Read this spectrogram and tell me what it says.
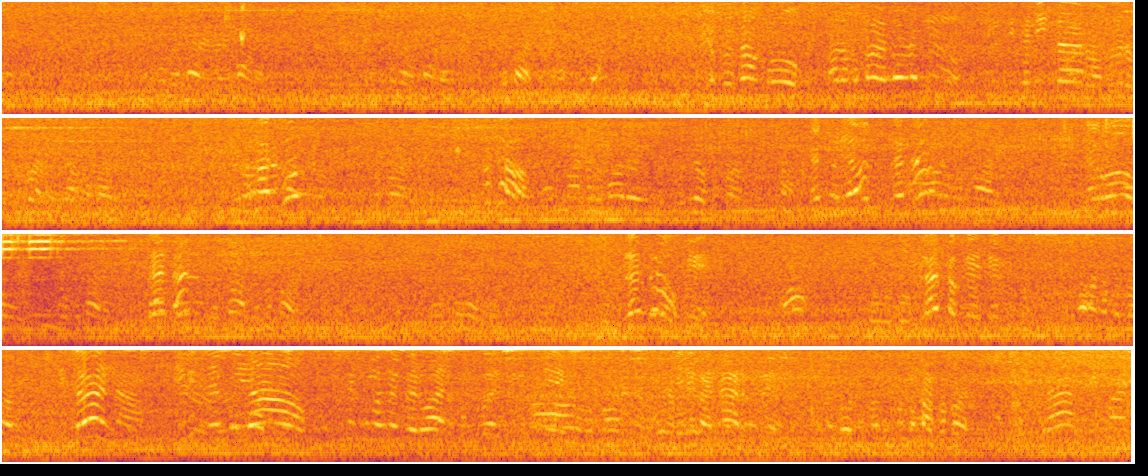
Una madre, la demora. Una demora. ¿Qué tal? ¿Tranquilo? Yo pasamos. Hola, compadre, ¿todo tranquilo? Ticenita. Claro, compadre, ya, compadre. ¿Está amargo? Compadre. ¿Qué pasó? Hermano, hermano, y me murió, compadre. ¿Está chuleado? ¿Plata? ¿Plata? Compadre, compadre. ¿Tu plata o qué? ¿Tu, tu o qué? Cómo es el peruano. Tranqui, man.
